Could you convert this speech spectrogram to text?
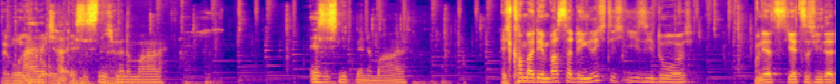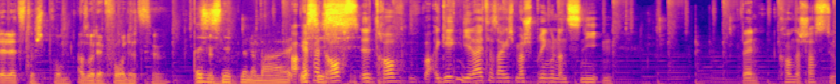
dabei. Alter, es ist nicht mehr normal. Es ist nicht mehr normal. Ich komme bei dem Wasserding richtig easy durch. Und jetzt, jetzt ist wieder der letzte Sprung. Also der vorletzte. Es ist nicht mehr normal. Einfach drauf, äh, drauf, gegen die Leiter, sage ich mal, springen und dann sneaken. Ben, komm, das schaffst du.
